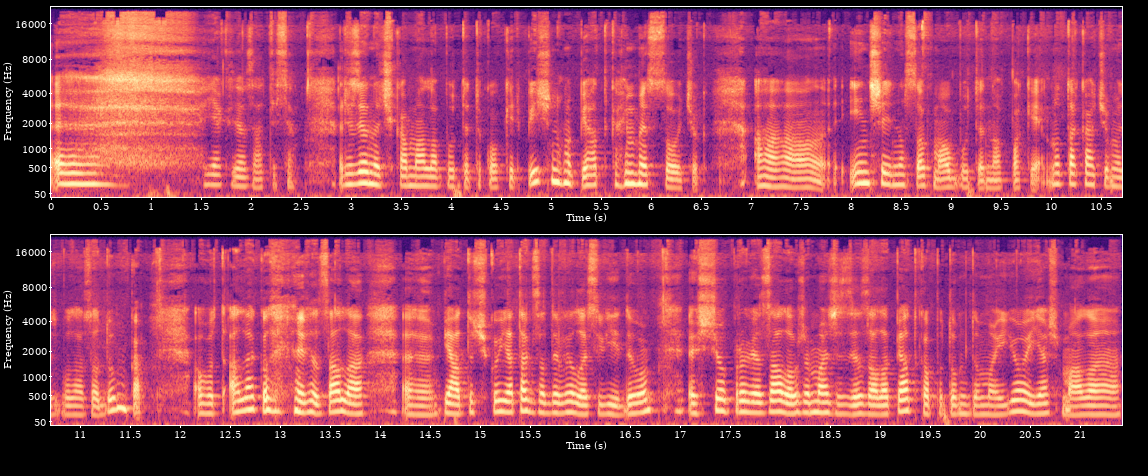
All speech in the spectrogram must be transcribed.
М, Е, як зв'язатися? Резиночка мала бути такого кирпічного, п'ятка і мисочок, а інший носок мав бути навпаки. Ну, така чомусь була задумка. От, але коли я в'язала е, п'яточку, я так задивилась відео, що пров'язала, вже майже зв'язала п'ятку, а потім думаю, йой, я ж мала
